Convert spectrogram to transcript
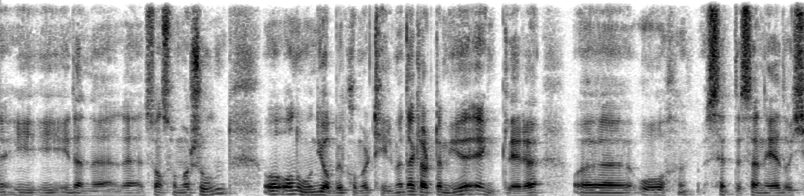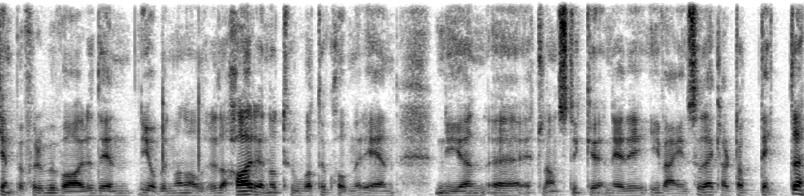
eh, i, i, i denne eh, transformasjonen, og, og, noen jobber kommer til. Men det er klart det er mye enklere uh, å sette seg ned og kjempe for å bevare den jobben man allerede har, enn å tro at det kommer en ny en et eller annet stykke ned i, i, veien. Så det er klart at dette,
